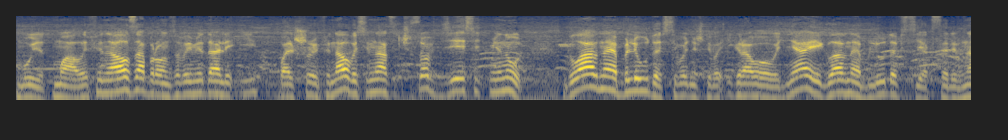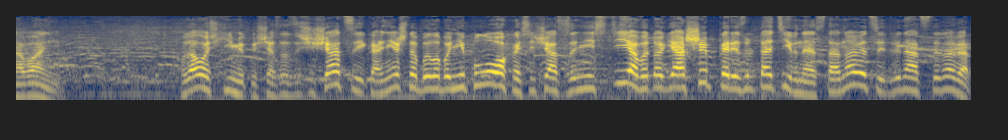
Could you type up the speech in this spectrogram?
Будет малый финал за бронзовые медали и большой финал 18 часов 10 минут. Главное блюдо сегодняшнего игрового дня и главное блюдо всех соревнований. Удалось химику сейчас защищаться и, конечно, было бы неплохо сейчас занести, а в итоге ошибка результативная становится и 12 номер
